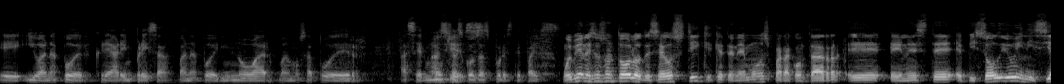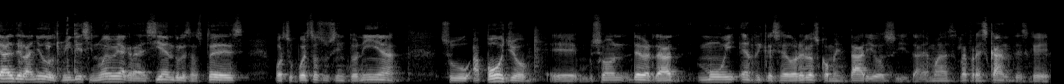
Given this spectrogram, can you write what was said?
eh, y van a poder crear empresa, van a poder innovar, vamos a poder hacer muchas cosas por este país. Muy bien, esos son todos los deseos TIC que tenemos para contar eh, en este episodio inicial del año 2019, agradeciéndoles a ustedes, por supuesto, su sintonía, su apoyo. Eh, son de verdad muy enriquecedores los comentarios y además refrescantes que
